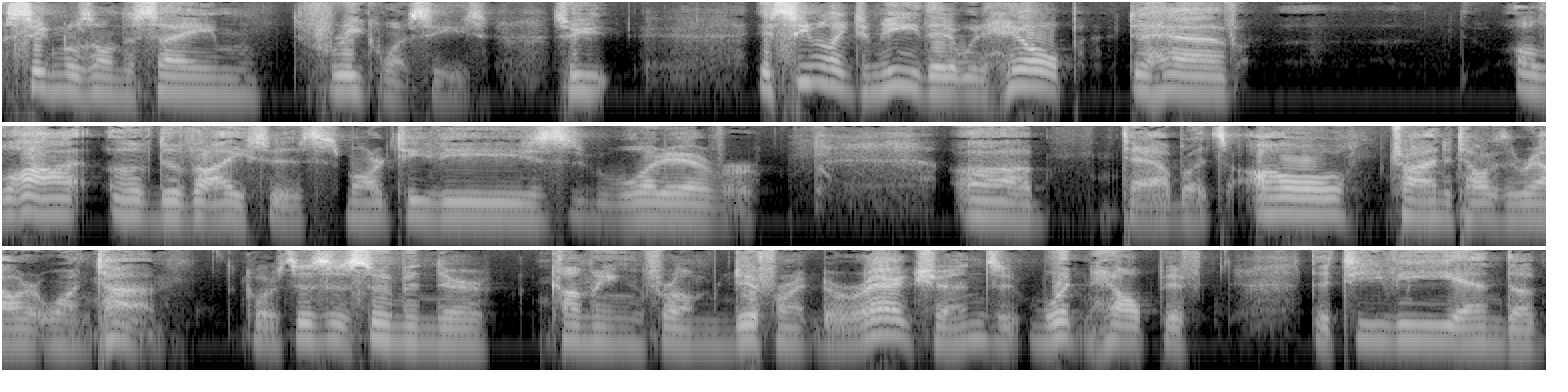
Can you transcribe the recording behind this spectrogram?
signals on the same frequencies. So you, it seems like to me that it would help to have a lot of devices, smart TVs, whatever, uh, tablets, all trying to talk to the router at one time. Of course, this is assuming they're coming from different directions. It wouldn't help if the TV and the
